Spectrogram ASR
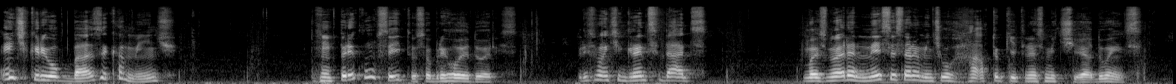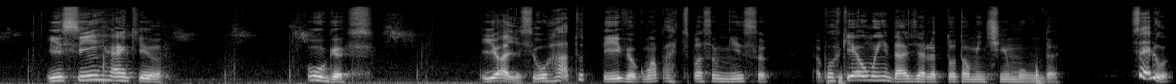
A gente criou basicamente um preconceito sobre roedores principalmente em grandes cidades. Mas não era necessariamente o rato que transmitia a doença. E sim aquilo. Pulgas. E olha, se o rato teve alguma participação nisso, é porque a humanidade era totalmente imunda. Sério,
